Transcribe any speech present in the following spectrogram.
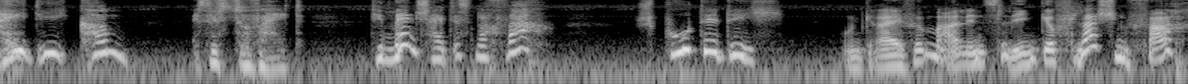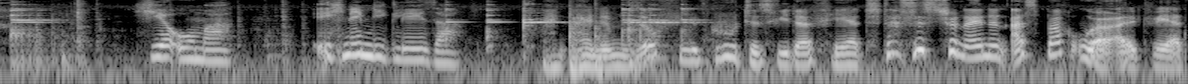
Heidi, komm. Es ist soweit. Die Menschheit ist noch wach. Spute dich und greife mal ins linke Flaschenfach. Hier, Oma. Ich nehme die Gläser. Wenn einem so viel Gutes widerfährt, das ist schon einen Asbach uralt wert.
